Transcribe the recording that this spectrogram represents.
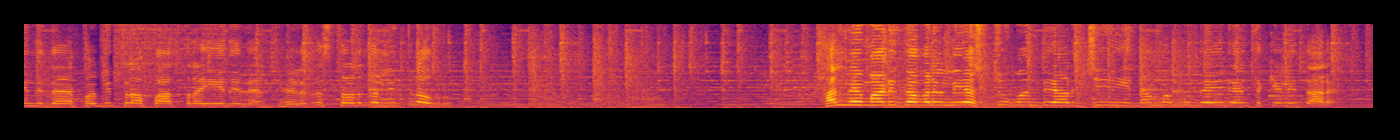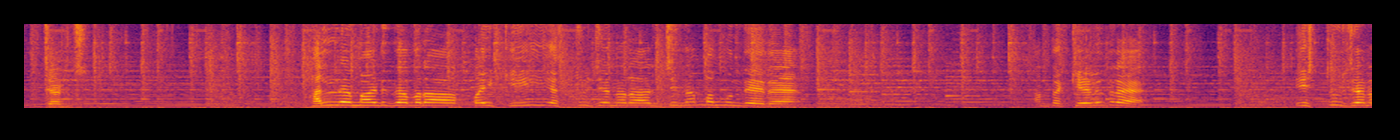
ಏನಿದೆ, ಪವಿತ್ರ ಪಾತ್ರ ಏನಿದೆ ಅಂತ ಹೇಳಿದ್ರೆ ಸ್ಥಳದಲ್ಲಿ ಇದ್ರು ಅವರು. ಹಲ್ಲೆ ಮಾಡಿದವರಲ್ಲಿ ಎಷ್ಟು ಮಂದಿ ಅರ್ಜಿ ನಮ್ಮ ಮುಂದೆ ಇದೆ ಅಂತ ಕೇಳಿದ್ದಾರೆ ಜಡ್ಜ್. ಹಲ್ಲೆ ಮಾಡಿದವರ ಪೈಕಿ ಎಷ್ಟು ಜನರ ಅರ್ಜಿ ನಮ್ಮ ಮುಂದೆ ಇದೆ ಅಂತ ಕೇಳಿದ್ರೆ ಇಷ್ಟು ಜನ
